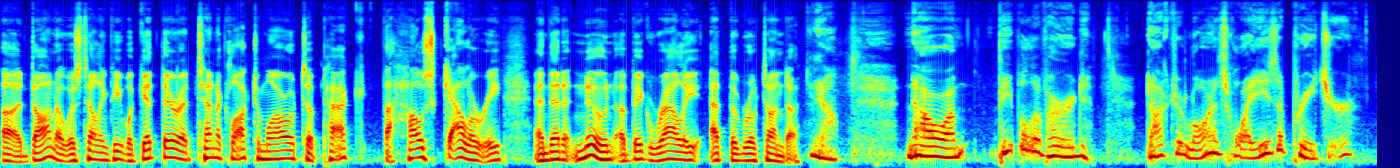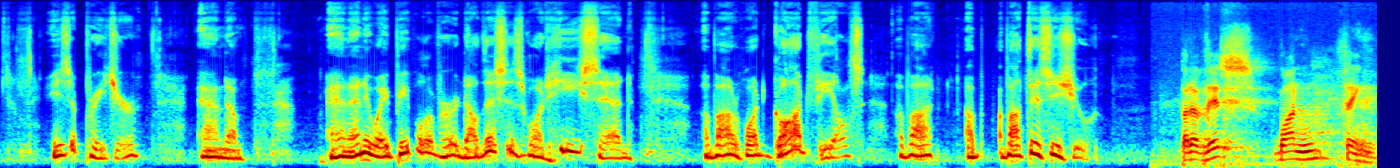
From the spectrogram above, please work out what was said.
uh, Donna was telling people get there at 10 o'clock tomorrow to pack the house gallery, and then at noon, a big rally at the rotunda. Yeah. Now, um, people have heard Dr. Lawrence White. He's a preacher. He's a preacher, and um, and anyway, people have heard. Now, this is what he said about what God feels about ab- about this issue. But of this one thing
